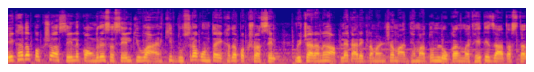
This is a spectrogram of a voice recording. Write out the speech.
एखादा पक्ष असेल काँग्रेस असेल किंवा आणखी दुसरा कोणता एखादा पक्ष असेल विचारानं आपल्या कार्यक्रमांच्या माध्यमातून लोकांमध्ये ते जात असतात.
